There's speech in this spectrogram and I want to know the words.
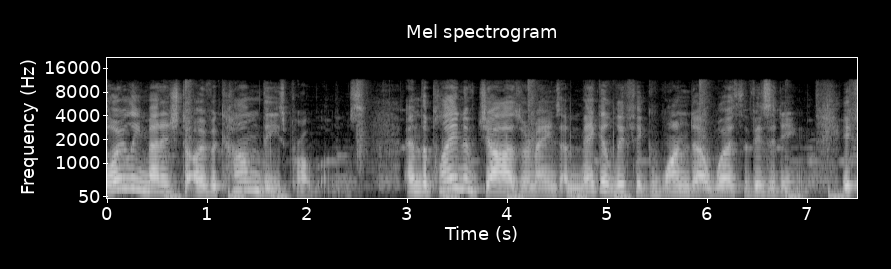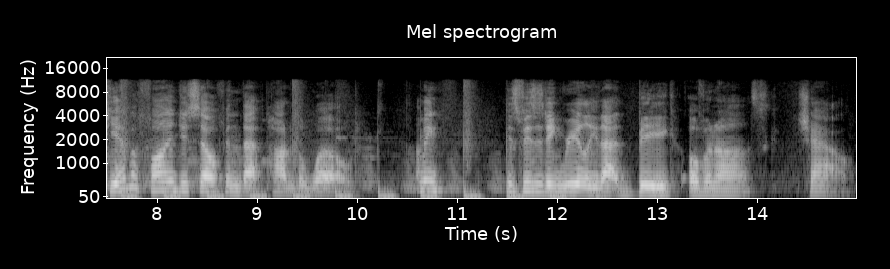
slowly managed to overcome these problems And the Plain of Jars remains a megalithic wonder worth visiting if you ever find yourself in that part of the world. I mean, is visiting really that big of an ask? Ciao.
